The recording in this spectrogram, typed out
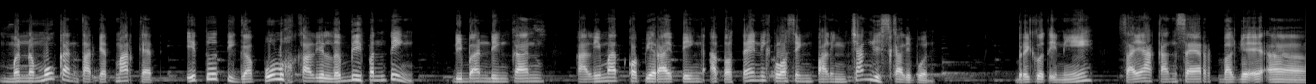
menemukan target market itu 30 kali lebih penting dibandingkan kalimat copywriting atau teknik closing paling canggih sekalipun. Berikut ini saya akan share bagai uh,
